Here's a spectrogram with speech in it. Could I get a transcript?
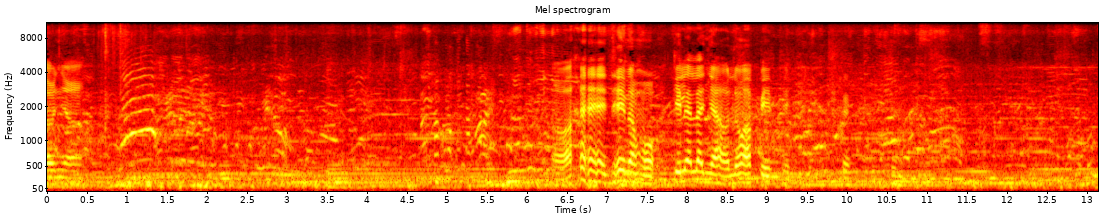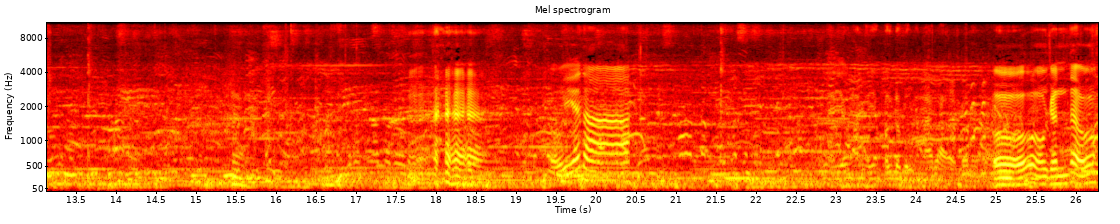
daw niya. Oh, tingnan mo. Kilala niya, oh, lumapit. oh, yan ah. Yung, ano, yung paglabog ng araw. Oo, oh, ang ganda oh.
